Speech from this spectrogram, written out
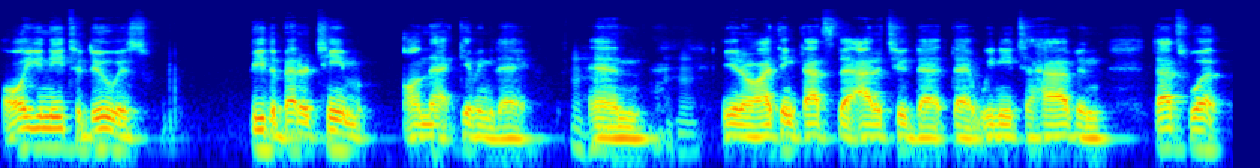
All you need to do is be the better team on that giving day, mm-hmm. and mm-hmm. you know I think that's the attitude that that we need to have, and that's what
